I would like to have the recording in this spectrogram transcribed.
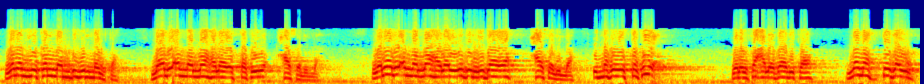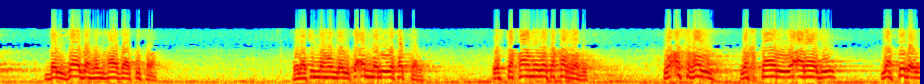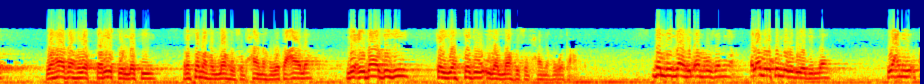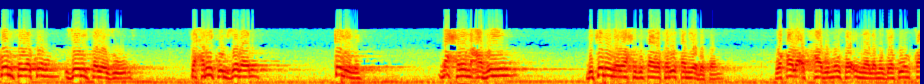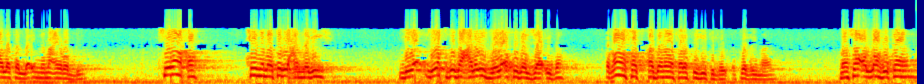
ولم يكلم به الموتى لا لأن الله لا يستطيع حاشا لله. ولا لأن الله لا يريد الهداية حاشا لله. إنه يستطيع. ولو فعل ذلك لما اهتدوا بل زادهم هذا كفرا. ولكنهم لو تأملوا وفكروا واستقاموا وتقربوا وأصغوا واختاروا وأرادوا لاهتدوا وهذا هو الطريق التي رسمها الله سبحانه وتعالى لعباده كي يهتدوا إلى الله سبحانه وتعالى. بل لله الأمر جميعا. الأمر كله بيد الله. يعني كن فيكون زل فيزول. تحريك الجبل كلمة. بحر عظيم بكلمة واحدة صار طريقا يبسا وقال أصحاب موسى إنا لمدركون. قال كلا إن معي ربي. سراقة حينما تبع النبي ليقبض عليه ويأخذ الجائزة غاصت قدما فرسه في الرمال. ما شاء الله كان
